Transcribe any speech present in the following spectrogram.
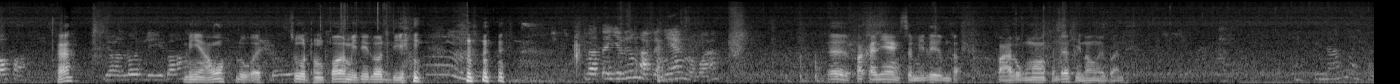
บ่พอฮะยอดรถดีบ่มีเอาดูเอ้ยสูตรของพ่อมีที่รสดีเราแต่อย่าลืมพากันแย่งหรอวะเออพักกันแย่งสมิลืมต่อปลาลงหมอกันเด้อพี่น้องไอ้บ้านกินน้ำหน่อยค่ะ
